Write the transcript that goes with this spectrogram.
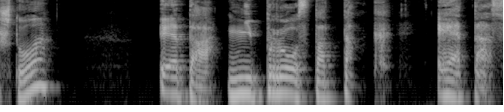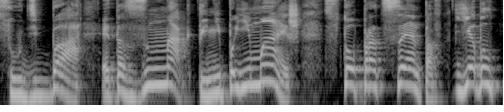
Что? Это не просто так. Это судьба, это знак, ты не понимаешь? Сто процентов. Я был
